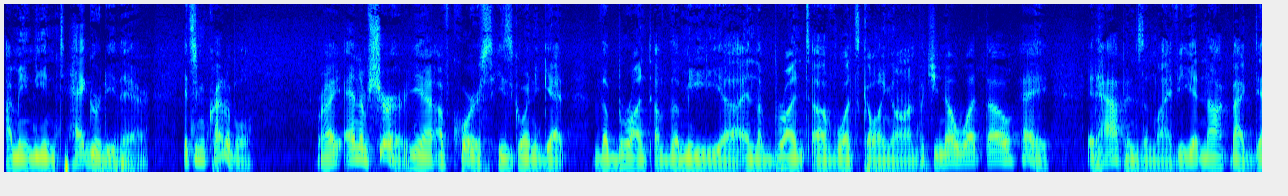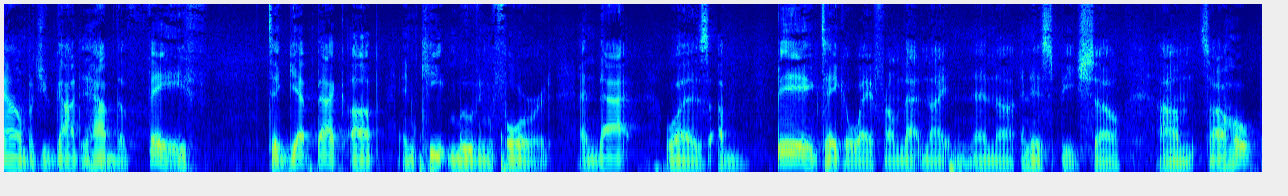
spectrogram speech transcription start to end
I mean, the integrity there, it's incredible, right? And I'm sure, yeah, of course, he's going to get the brunt of the media and the brunt of what's going on. But you know what, though? Hey, it happens in life. You get knocked back down, but you got to have the faith to get back up and keep moving forward. And that was a big takeaway from that night and and, uh, and his speech. So, um, so I hope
